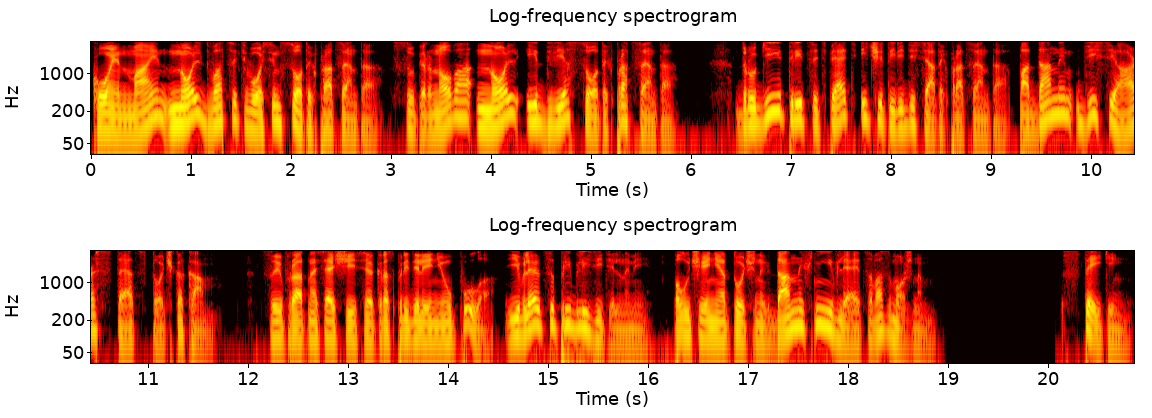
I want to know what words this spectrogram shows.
CoinMine 0,28%, Supernova 0,02%, другие 35,4% по данным dcrstats.com. Цифры, относящиеся к распределению пула, являются приблизительными. Получение точных данных не является возможным. Стейкинг.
